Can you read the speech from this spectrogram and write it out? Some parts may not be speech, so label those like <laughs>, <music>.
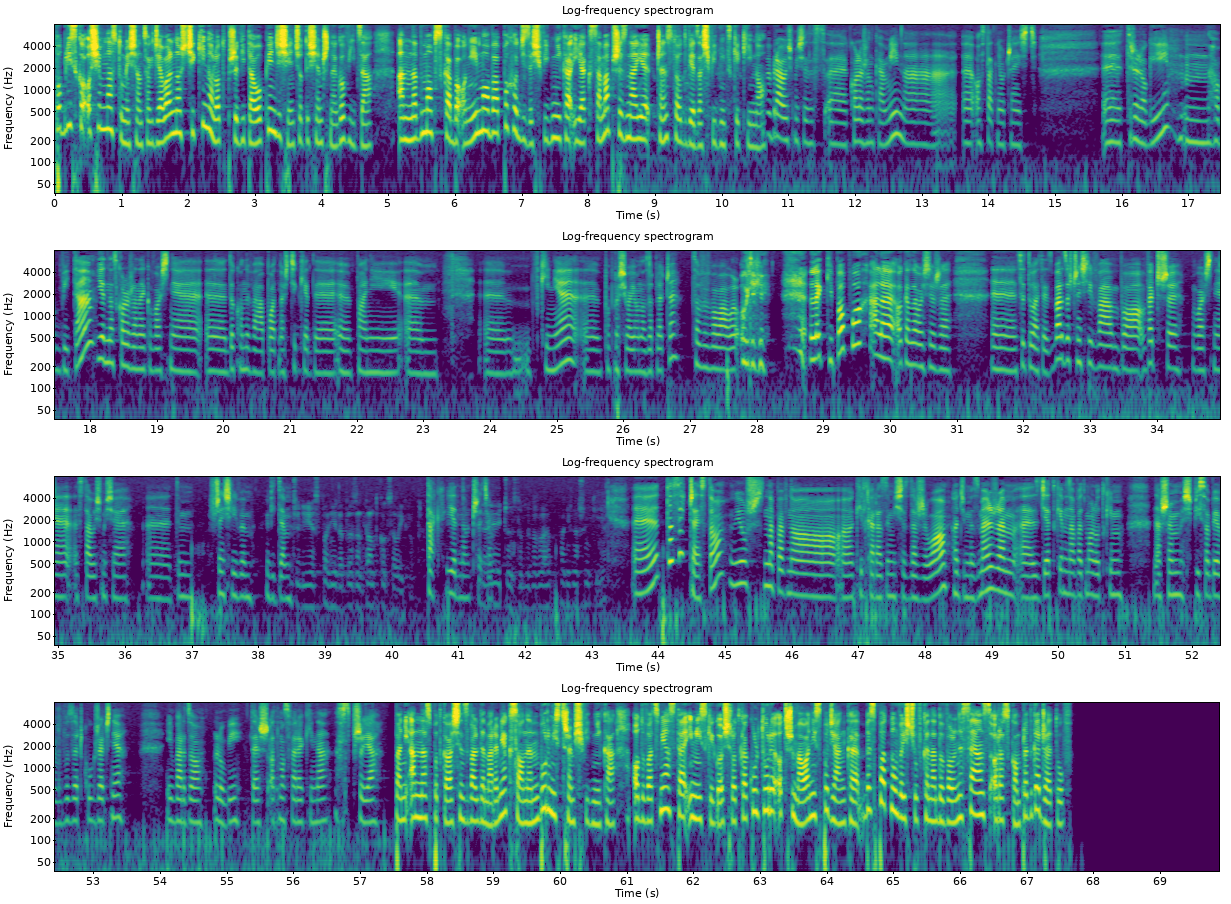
Po blisko 18 miesiącach działalności Kinolot przywitało 50-tysięcznego widza. Anna Dmowska, bo o niej mowa, pochodzi ze Świdnika i jak sama przyznaje, często odwiedza świdnickie kino. Wybrałyśmy się z e, koleżankami na e, ostatnią część e, trylogii mm, Hobbita. Jedna z koleżanek właśnie dokonywała płatności, kiedy pani w kinie poprosiła ją na zaplecze, co wywołało u niej <laughs> lekki popłoch, ale okazało się, że e, sytuacja jest bardzo szczęśliwa, bo we trzy właśnie stałyśmy się e, tym szczęśliwym widzem. Czyli jest Pani reprezentantką całej grupy. Tak, jedną trzecią. E, Często bywała Pani w naszym kinie? Dosyć często, już na pewno kilka razy mi się zdarzyło. Chodzimy z mężem, z dzieckiem, nawet malutkim naszym śpi sobie w wózeczku grzecznie i bardzo lubi też atmosferę kina, <laughs> sprzyja. Pani Anna spotkała się z Waldemarem Jaksonem, burmistrzem Świdnika. Od władz miasta i Miejskiego Ośrodka Kultury otrzymała niespodziankę, bezpłatną wejściówkę na dowolny seans oraz komplet gadżetów.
